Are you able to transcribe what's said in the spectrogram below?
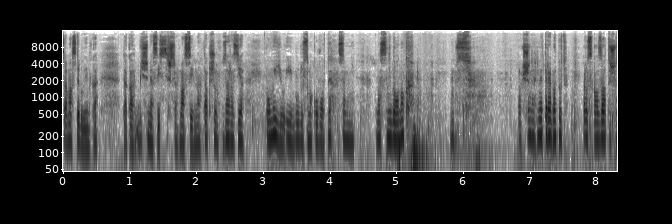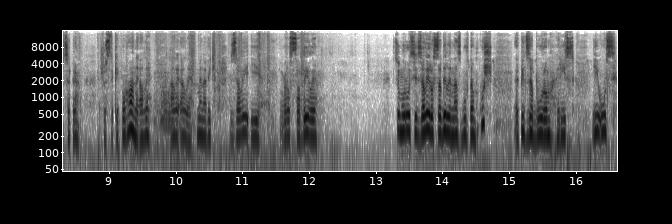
сама стеблинка, така більш м'ясистіша, масивна. Так що зараз я помию і буду смакувати мені на сніданок. Так що не, не треба тут розказати, що це прям щось таке погане, але, але, але ми навіть взяли і розсадили. В цьому році взяли, розсадили, у нас був там кущ е, під забором ріс. І ось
